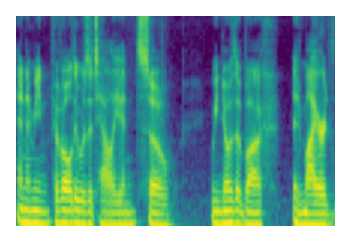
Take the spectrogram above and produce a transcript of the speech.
And I mean, Vivaldi was Italian, so we know that Bach admired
